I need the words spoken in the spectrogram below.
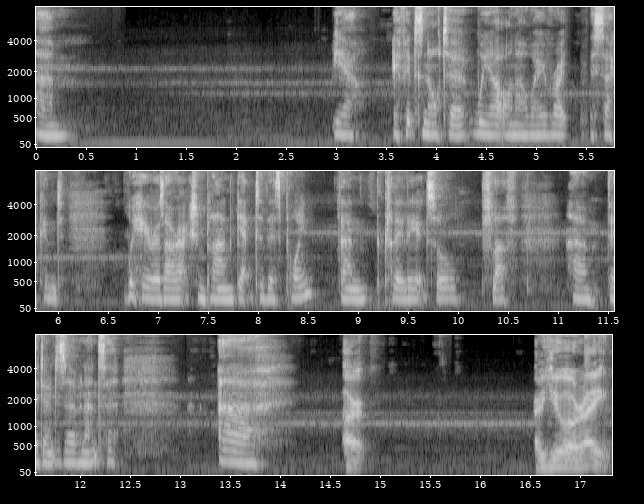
Um, yeah, if it's not a we are on our way right this second, we're here as our action plan, get to this point, then clearly it's all fluff. Um, they don't deserve an answer. Uh, Are Are you alright?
